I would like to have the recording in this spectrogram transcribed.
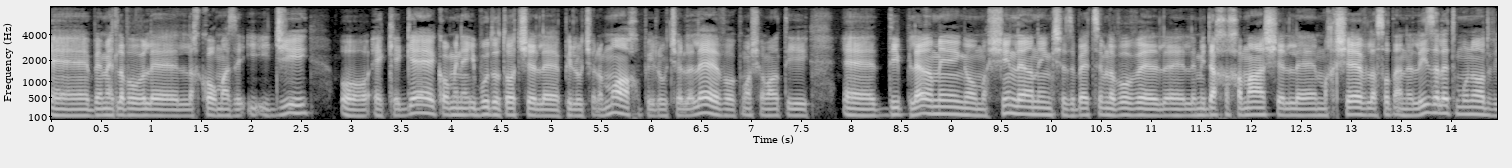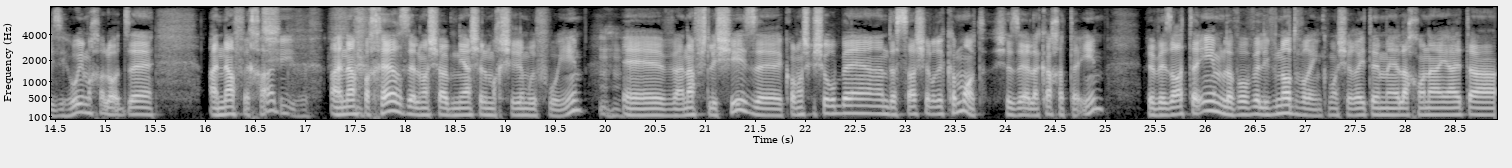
אה, באמת לבוא ולחקור מה זה EEG, או EKG, כל מיני עיבוד אותות של אה, פעילות של המוח, או פעילות של הלב, או כמו שאמרתי, אה, Deep Learning או Machine Learning, שזה בעצם לבוא ולמידה חכמה של מחשב, לעשות אנליזה לתמונות וזיהוי מחלות, זה ענף אחד. ענף אחר זה למשל בנייה של מכשירים רפואיים. מהמם. אה, וענף שלישי זה כל מה שקשור בהנדסה של רקמות, שזה לקחת תאים, ובעזרת תאים לבוא ולבנות דברים, כמו שראיתם אה, לאחרונה היה את, ה,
